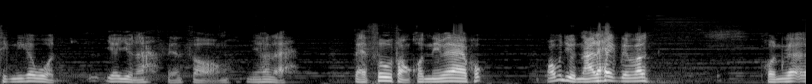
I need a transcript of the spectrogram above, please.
ชิกนี่ก็โหวตเยอะอยู่นะแสนสองนี่เท่าไหร่แต่สู้สองคนนี้ไม่ได้เพราะเพราะมันอยู่นาแรกเลยมั้งคนก็เอ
